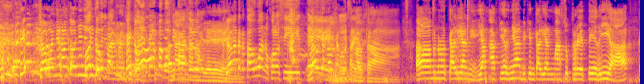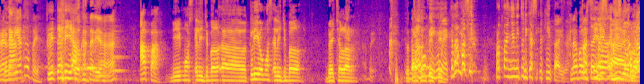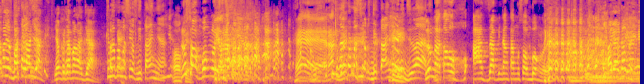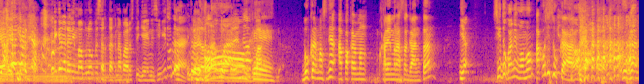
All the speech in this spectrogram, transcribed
Cowoknya nontonin di Oh, situ. cowok, Main- main kan suka. cowoknya siapa gosip Nah, aja nah, lu. nah, iya, iya, iya. Jangan ketahuan loh kalau si... Nggak usah, nggak usah, nggak usah, nggak usah. Eh, menurut kalian nih, yang akhirnya bikin kalian masuk kriteria... Kriteria dengan- itu apa ya? Kriteria Oh, kriteria. ha? Apa di most eligible, eh, Clio most eligible bachelor Aku bingung ya, 2015? kenapa sih pertanyaan itu dikasih ke kita gitu? Kenapa harus tanya gitu? Pertama yang pasti lajang. Yang pertama lajang. Kenapa masih harus ditanya? Oke. Lu sombong lu ya orang ya. Heran gue. Kenapa masih harus ditanya? Ini jelas. Lu nggak tahu azab bintang tamu sombong lo ya. Ada. Iya, iya, iya. Ini kan ada 50 peserta, kenapa harus tiga yang di sini? Itu udah, Nah, udah itu udah ketahuan. Oh, Oke. Bukan maksudnya apakah memang kalian merasa ganteng? Ya, situ kan yang ngomong. Aku sih suka. Bukan,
